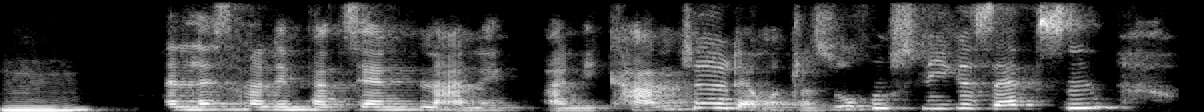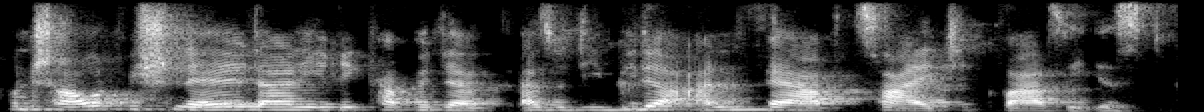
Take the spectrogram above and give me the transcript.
Mhm. Dann lässt man den Patienten an die, an die Kante der Untersuchungsliege setzen und schaut, wie schnell da die Rekapitulation, also die Wiederanfärbzeit quasi ist.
